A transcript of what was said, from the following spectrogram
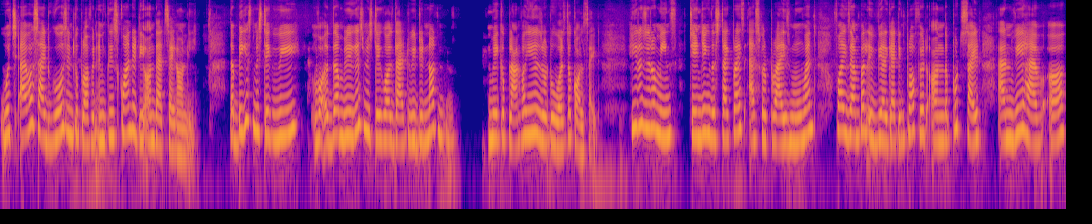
Whichever side goes into profit, increase quantity on that side only. The biggest mistake we the biggest mistake was that we did not make a plan for hero zero towards the call side. Hero zero means changing the strike price as per price movement. For example if we are getting profit on the put side and we have a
